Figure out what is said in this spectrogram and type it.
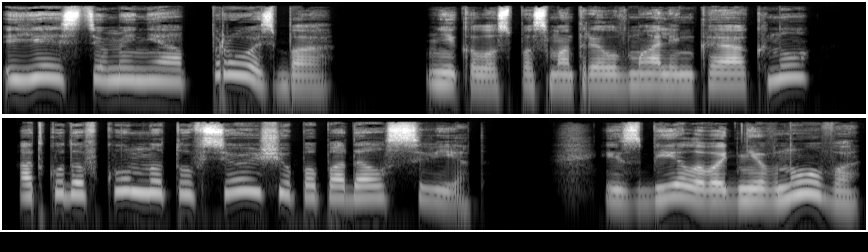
«Есть у меня просьба». Николас посмотрел в маленькое окно, откуда в комнату все еще попадал свет. Из белого дневного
